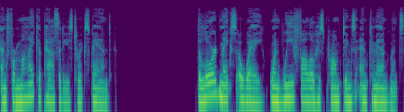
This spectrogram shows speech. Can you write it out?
and for my capacities to expand. The Lord makes a way when we follow his promptings and commandments.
